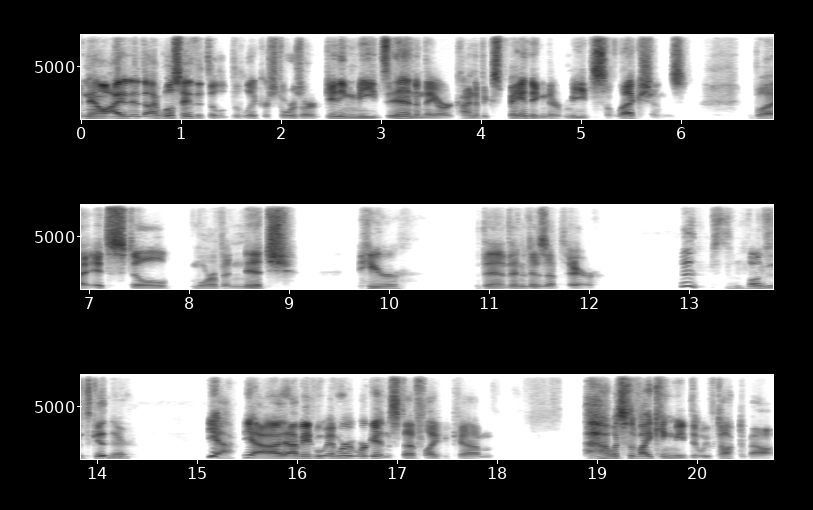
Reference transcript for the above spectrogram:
Now, I I will say that the, the liquor stores are getting meads in, and they are kind of expanding their mead selections, but it's still more of a niche here than than it is up there. Eh, as long as it's getting there. Yeah, yeah. I, I mean, and we're we're getting stuff like um, what's the Viking meat that we've talked about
